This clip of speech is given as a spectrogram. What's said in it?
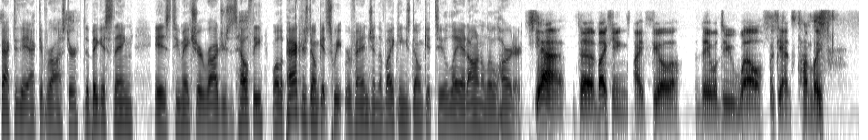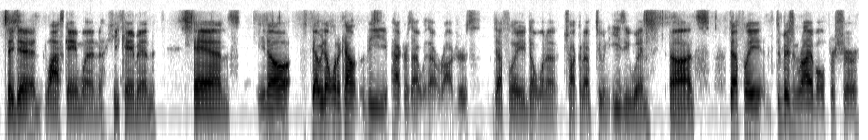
back to the active roster. The biggest thing is to make sure Rodgers is healthy, while the Packers don't get sweet revenge and the Vikings don't get to lay it on a little harder. Yeah, the Vikings, I feel they will do well against Hundley. They did last game when he came in. And, you know, yeah, we don't want to count the Packers out without Rodgers. Definitely don't want to chalk it up to an easy win. Uh, it's definitely division rival for sure,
